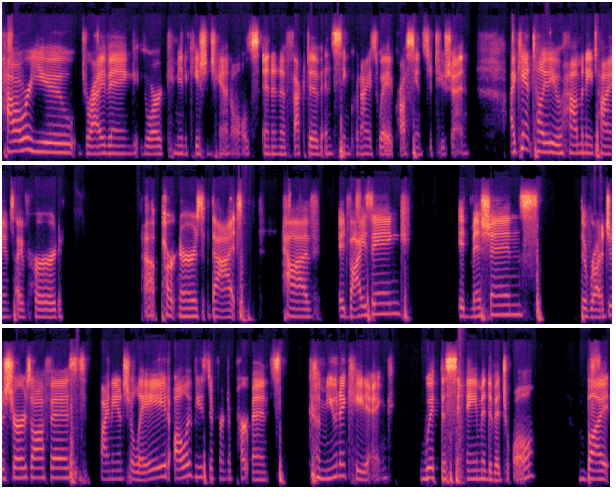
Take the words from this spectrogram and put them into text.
how are you driving your communication channels in an effective and synchronized way across the institution? I can't tell you how many times I've heard uh, partners that have advising, admissions, the registrar's office, financial aid, all of these different departments communicating with the same individual, but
